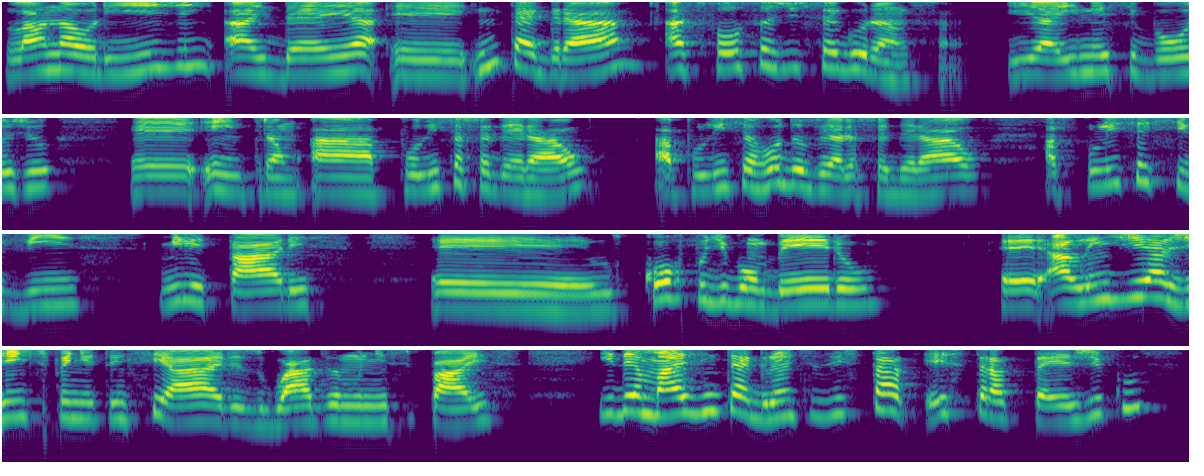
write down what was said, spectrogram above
lá na origem a ideia é integrar as forças de segurança. E aí nesse bojo é, entram a Polícia Federal, a Polícia Rodoviária Federal, as polícias civis, militares, é, o Corpo de Bombeiro, é, além de agentes penitenciários, guardas municipais e demais integrantes estratégicos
